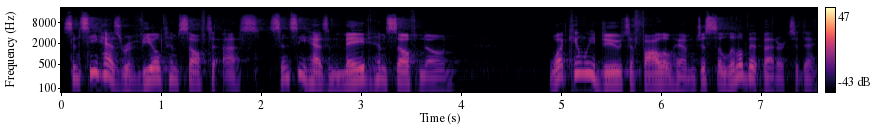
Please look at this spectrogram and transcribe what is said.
Since he has revealed himself to us, since he has made himself known, what can we do to follow him just a little bit better today?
